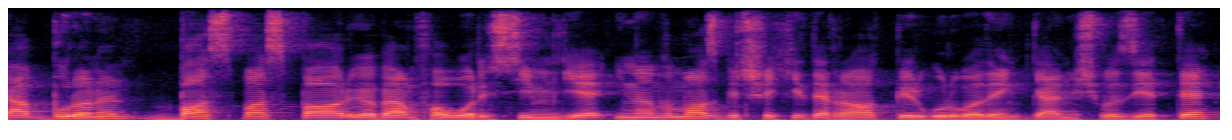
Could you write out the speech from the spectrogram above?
ya buranın bas bas bağırıyor ben favorisiyim diye. inanılmaz bir şekilde rahat bir gruba denk gelmiş vaziyette.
